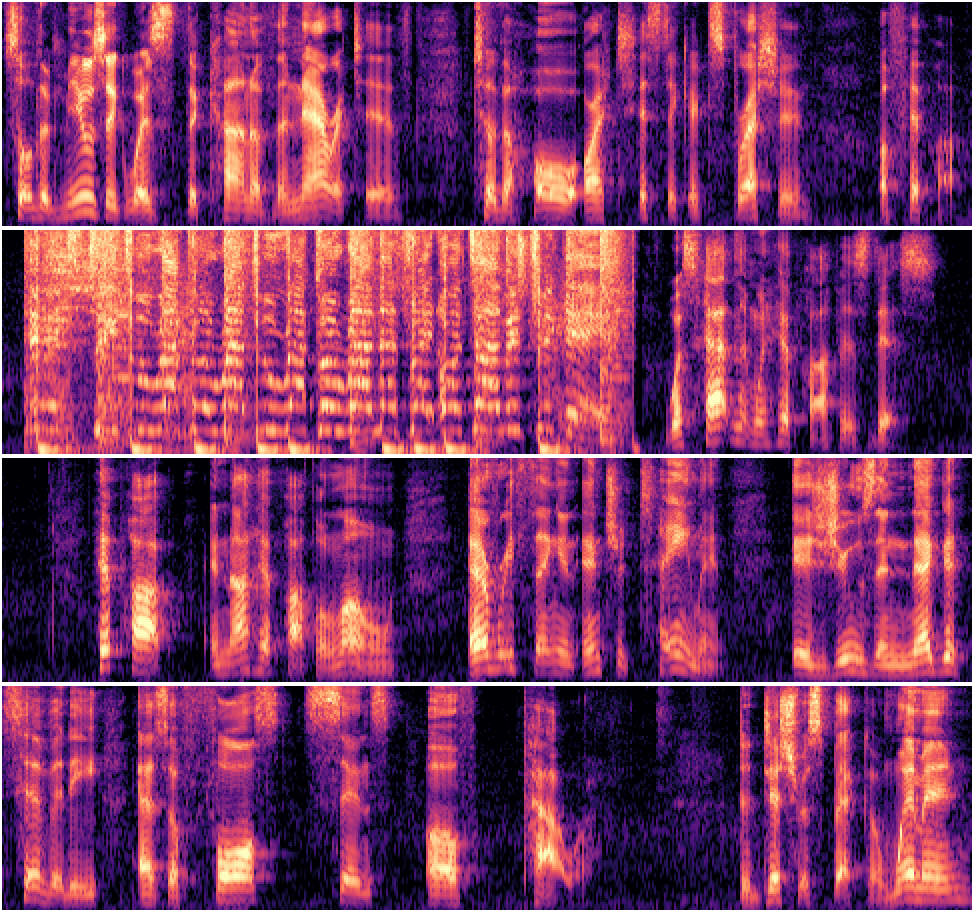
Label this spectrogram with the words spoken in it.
So the music was the kind of the narrative to the whole artistic expression of hip hop. What's happening with hip hop is this hip hop and not hip hop alone, everything in entertainment is using negativity as a false sense of power. The disrespect of women,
